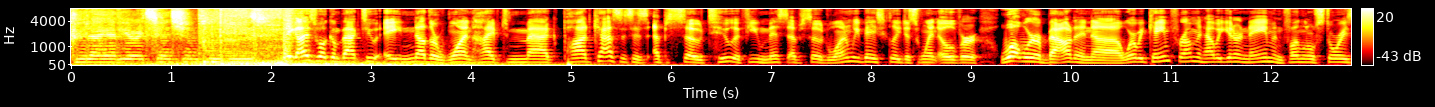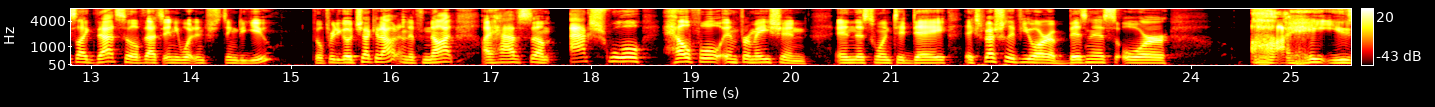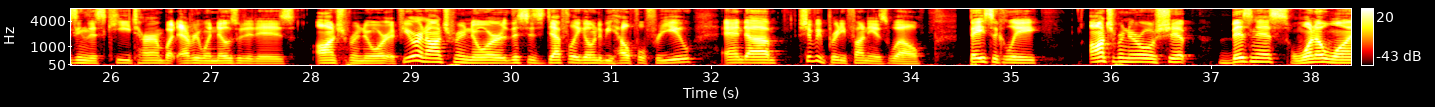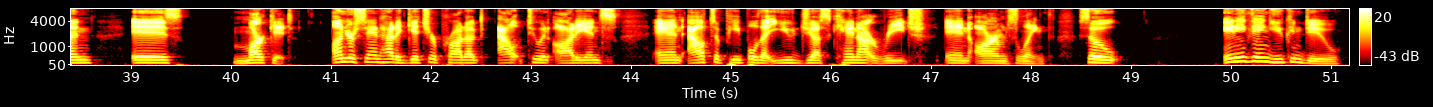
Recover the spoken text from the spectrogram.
Could I have your attention, please? Hey guys, welcome back to another One Hyped Mag podcast. This is episode two. If you missed episode one, we basically just went over what we're about and uh, where we came from and how we get our name and fun little stories like that. So if that's any what interesting to you, feel free to go check it out. And if not, I have some actual helpful information in this one today, especially if you are a business or ah, I hate using this key term, but everyone knows what it is entrepreneur. If you're an entrepreneur, this is definitely going to be helpful for you and uh, should be pretty funny as well. Basically, entrepreneurship business 101 is market. Understand how to get your product out to an audience and out to people that you just cannot reach in arm's length. So, anything you can do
